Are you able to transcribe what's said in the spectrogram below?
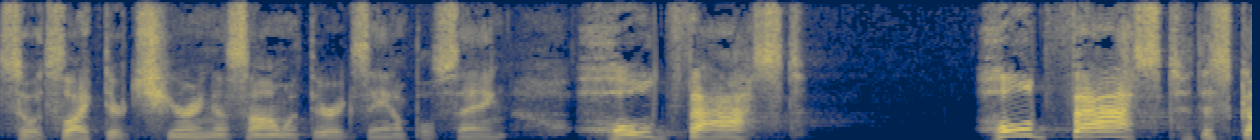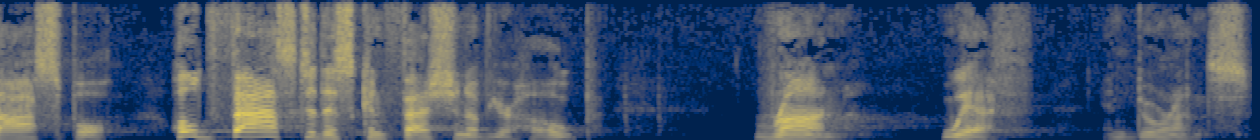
So it's like they're cheering us on with their example, saying, Hold fast. Hold fast to this gospel. Hold fast to this confession of your hope. Run with endurance.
